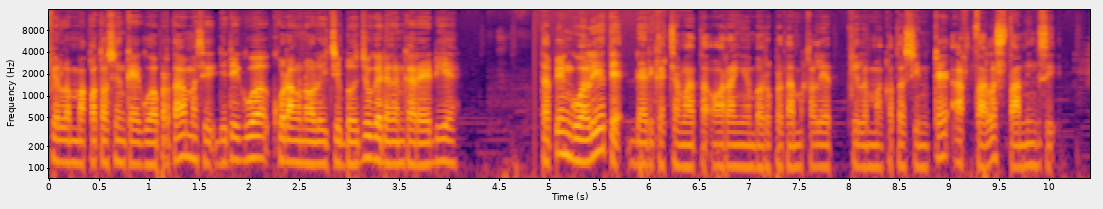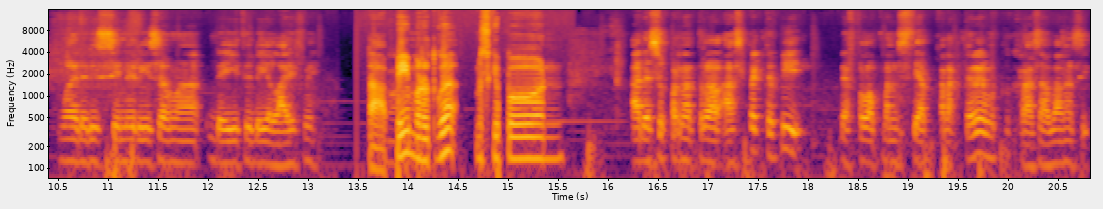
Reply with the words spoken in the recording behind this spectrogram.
film Makoto Shinkai gua pertama sih, jadi gua kurang knowledgeable juga dengan karya dia. Tapi yang gua lihat ya dari kacamata orang yang baru pertama kali lihat film Makoto Shinkai, art style stunning sih. Mulai dari scenery sama day to day life nih. Tapi menurut gua meskipun Ada supernatural aspek tapi development setiap karakternya menurutku kerasa banget sih.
